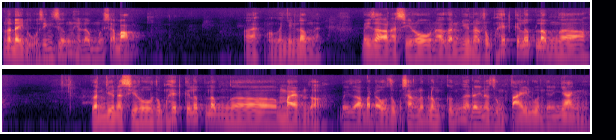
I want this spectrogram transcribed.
Nó đầy đủ dinh dưỡng thì lông nó sẽ bóng à, mọi người nhìn lông đấy. Bây giờ là siro là gần như là rụng hết cái lớp lông uh, gần như là siro rụng hết cái lớp lông uh, mềm rồi. Bây giờ bắt đầu rụng sang lớp lông cứng ở đây là dùng tay luôn cho nó nhanh.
